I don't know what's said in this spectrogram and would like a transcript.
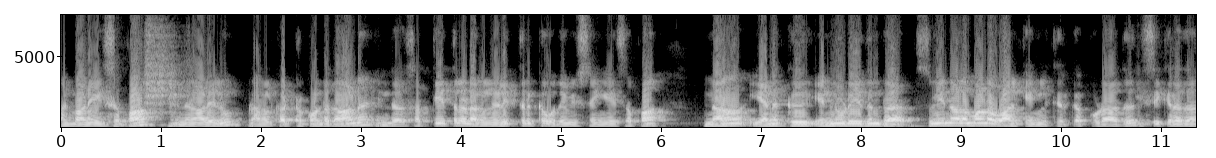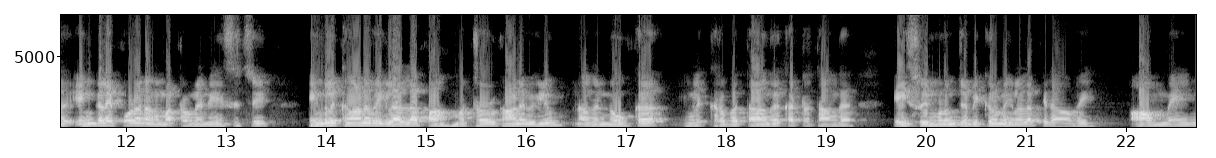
அன்பான இசப்பா இந்த நாளிலும் நாங்கள் கற்றுக்கொண்டதான இந்த சத்தியத்தில் நாங்கள் நிலைத்திருக்க உதவி செய்யுங்க இசப்பா நான் எனக்கு என்னுடையதுன்ற சுயநலமான வாழ்க்கை எங்களுக்கு இருக்கக்கூடாது. நேசிக்கிறத எங்களைப் போல நாங்கள் மற்றவங்களை நேசிச்சு எங்களுக்கானவைகள் அல்லப்பா மற்றவருக்கானவைகளையும் நாங்கள் நோக்க எங்களுக்கு கிருபத்தாங்க கற்றுத்தாங்க இயேசுவின் மூலம் ஜபிக்கணும் எங்களை பிதாவை. Amen.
